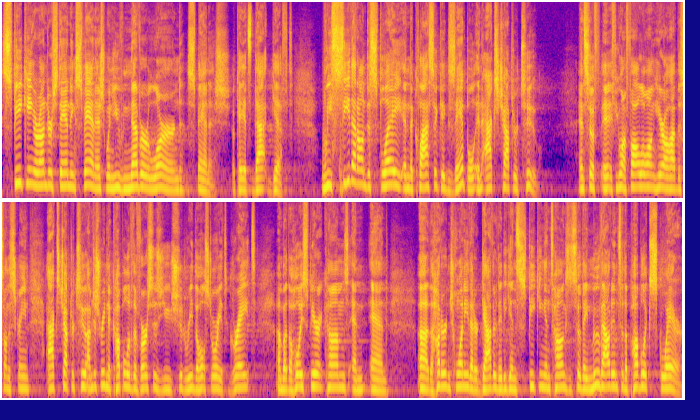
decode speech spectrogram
speaking or understanding Spanish when you've never learned Spanish. Okay, it's that gift. We see that on display in the classic example in Acts chapter 2. And so, if, if, you want to follow along here, I'll have this on the screen. Acts chapter 2. I'm just reading a couple of the verses. You should read the whole story, it's great. Um, but the Holy Spirit comes and, and uh, the 120 that are gathered, they begin speaking in tongues. And so they move out into the public square.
